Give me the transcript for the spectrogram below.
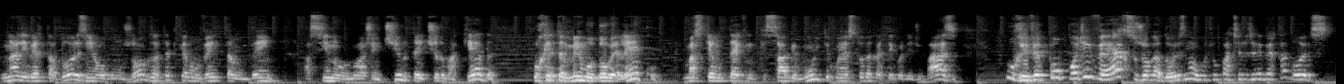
na Libertadores, em alguns jogos, até porque não vem tão bem assim no, no argentino, tem tido uma queda, porque também mudou o elenco, mas tem um técnico que sabe muito e conhece toda a categoria de base. O River poupou diversos jogadores na última partida de Libertadores.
